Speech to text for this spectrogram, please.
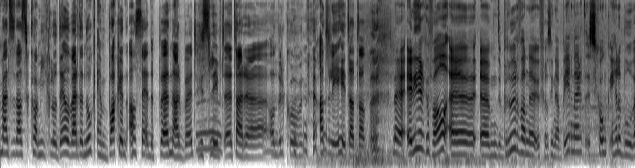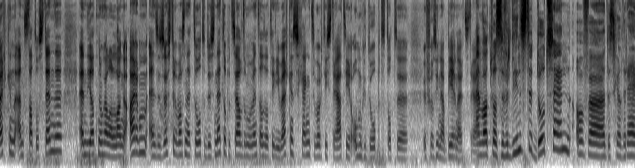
mensen als Camille Claudel werden ook in bakken als zij de puin naar buiten gesleept uit haar uh, onderkomen. Atelier heet dat dan. Nou ja, in ieder geval, uh, um, de broer van uh, Eufrosina Bernhard schonk een heleboel werken aan stad Oostende. En die had nogal een lange arm en zijn zuster was net dood. Dus net op hetzelfde moment als dat hij die werken schenkt, wordt die straat hier omgedoopt tot de Eufrosina Bernhardstraat. En wat was de verdienste? Dood zijn of de schilderij?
